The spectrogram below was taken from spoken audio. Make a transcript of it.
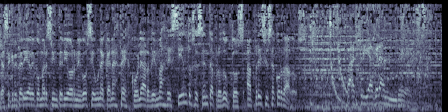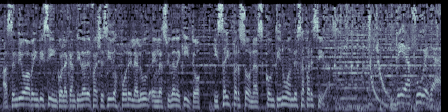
La Secretaría de Comercio Interior negocia una canasta escolar de más de 160 productos a precios acordados. Patria Grande. Ascendió a 25 la cantidad de fallecidos por el alud en la ciudad de Quito y seis personas continúan desaparecidas. De afuera.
